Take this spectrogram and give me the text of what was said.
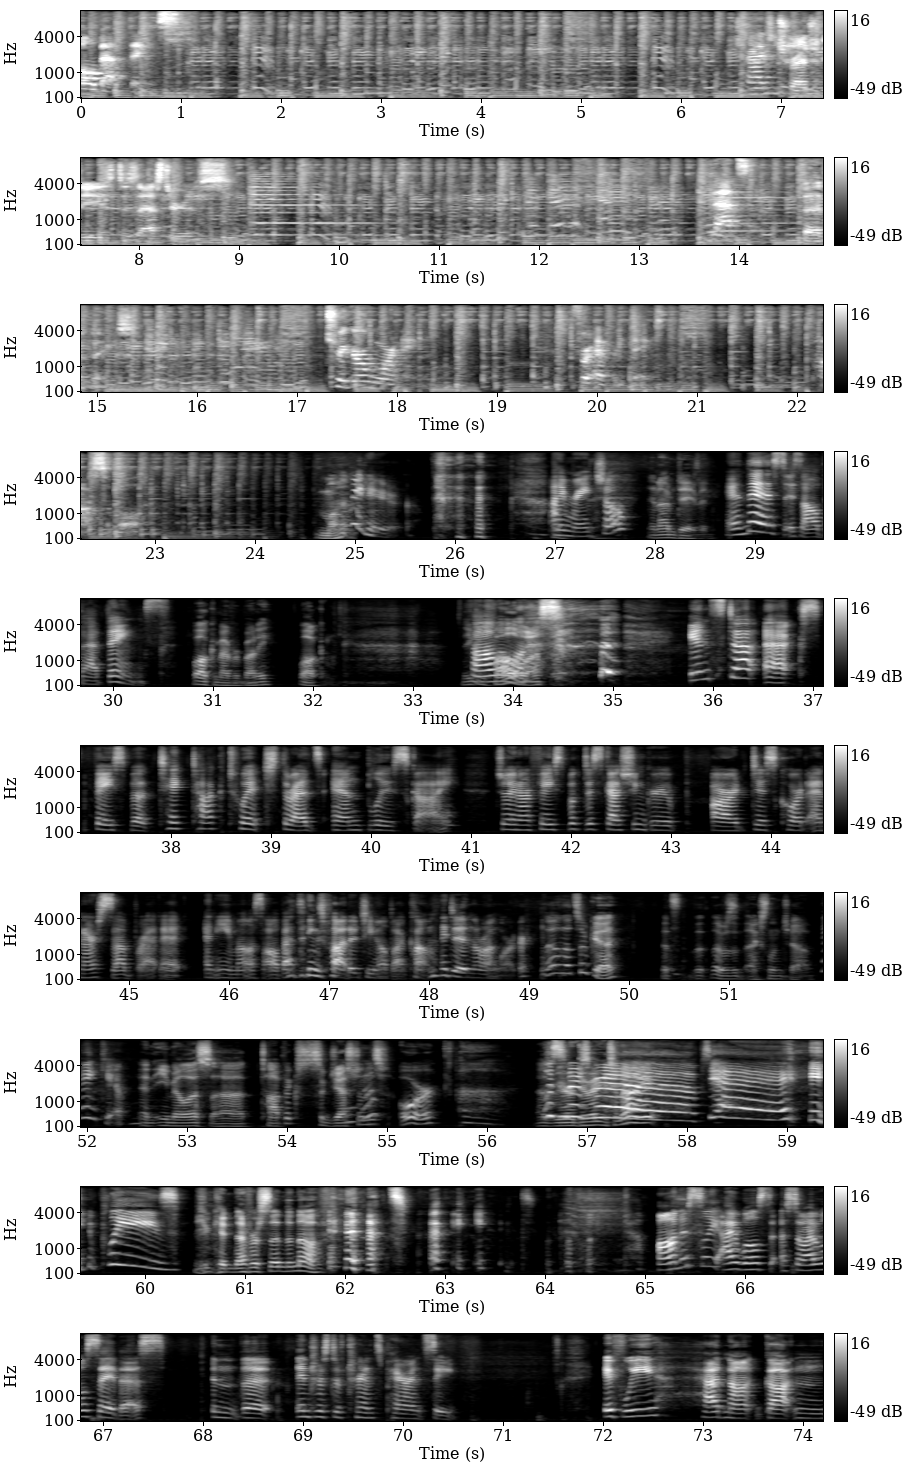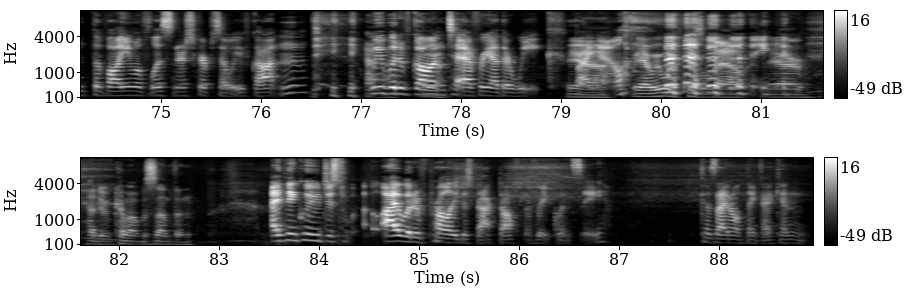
all bad things. Tragedy. Tragedies, disasters. That's Bad things. trigger warning for everything possible. What? I'm Rachel, And I'm David. and this is All Bad Things. Welcome, everybody. Welcome. You can Follow follow us. us. Insta, X, Facebook, TikTok, Twitch, Threads, and Blue Sky. Join our Facebook discussion group, our Discord, and our subreddit. And email us allbadthingspod at gmail.com. I did it in the wrong order. Well, that's okay. That's that that was an excellent job. Thank you. And email us uh, topics, suggestions, or as we are Listener doing tonight, scripts! Yay! Please! you can never send enough. That's right. Honestly, I will. So I will say this, in the interest of transparency. If we had not gotten the volume of listener scripts that we've gotten, we would have oh, gone to every other week by now. yeah, we would have fizzled out. Yeah. Yeah, or had to have come up with something. I think we would just. I would have probably just backed off the frequency because I don't think I can.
